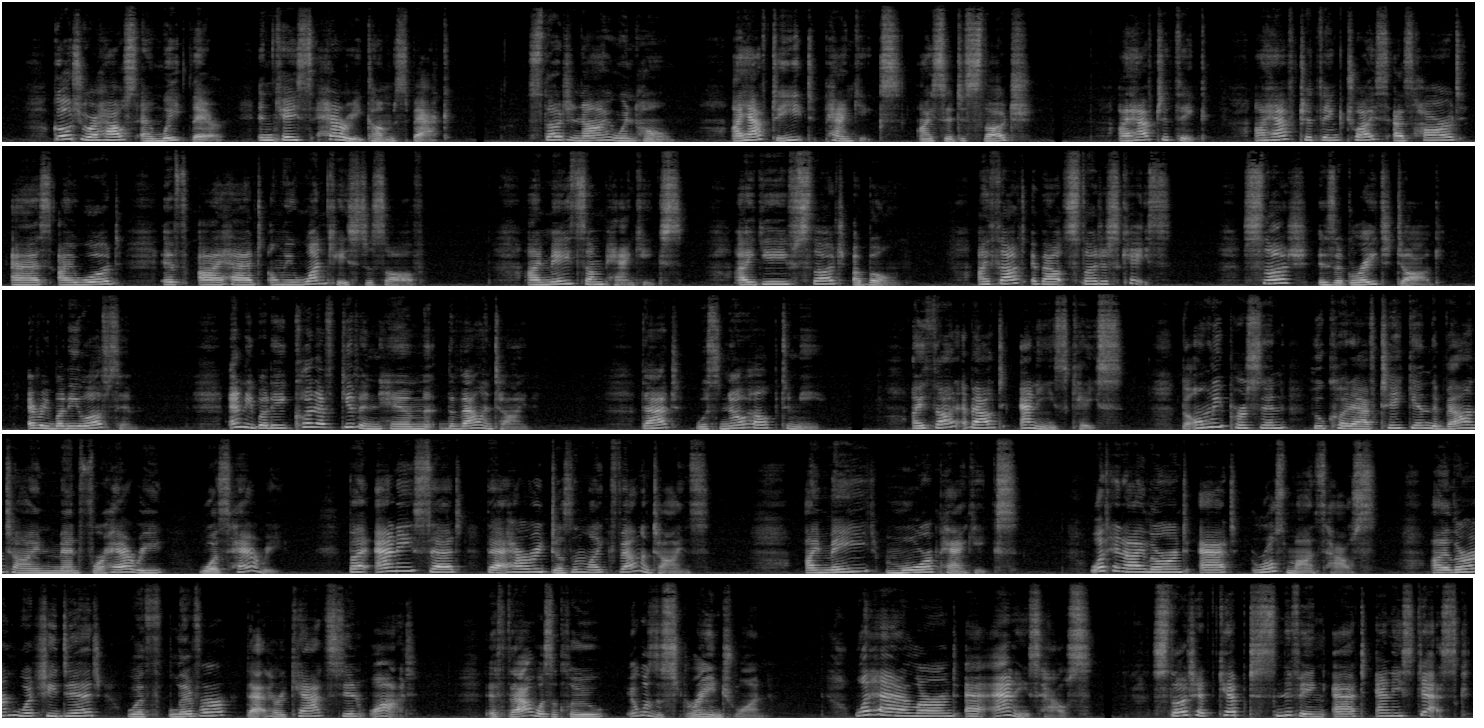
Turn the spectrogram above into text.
Go to her house and wait there, in case Harry comes back. Sludge and I went home. I have to eat pancakes, I said to Sludge. I have to think. I have to think twice as hard as I would if I had only one case to solve. I made some pancakes. I gave Sludge a bone. I thought about Sludge's case. Sludge is a great dog. Everybody loves him. Anybody could have given him the valentine. That was no help to me. I thought about Annie's case. The only person who could have taken the valentine meant for Harry was Harry. But Annie said that Harry doesn't like valentines. I made more pancakes. What had I learned at Rosamond's house? I learned what she did with liver that her cats didn't want. If that was a clue, it was a strange one. What had I learned at Annie's house? Sludge had kept sniffing at Annie's desk,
